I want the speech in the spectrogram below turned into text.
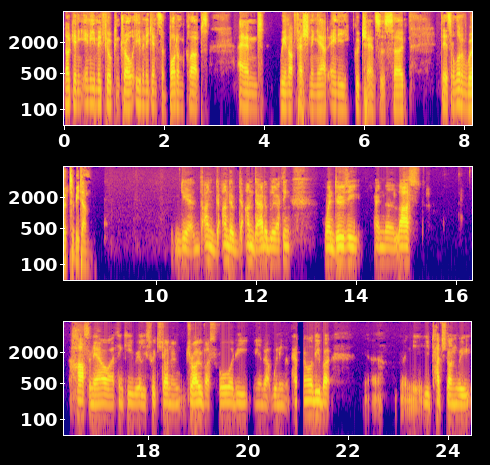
not getting any midfield control, even against the bottom clubs and we're not fashioning out any good chances. So there's a lot of work to be done. Yeah, un- under, undoubtedly. I think when Doozy and the last half an hour, I think he really switched on and drove us forward. He, ended up winning the penalty, but uh, you, you touched on we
